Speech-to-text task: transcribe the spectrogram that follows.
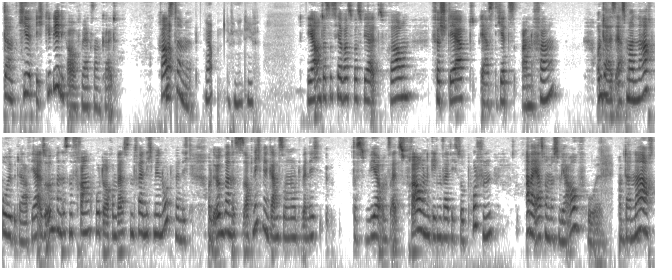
dann hier, ich gebe ihr die Aufmerksamkeit. Raus ja. damit. Ja, definitiv. Ja, und das ist ja was, was wir als Frauen verstärkt erst jetzt anfangen. Und da ist erstmal Nachholbedarf, ja. Also irgendwann ist eine Frauenquote auch im besten Fall nicht mehr notwendig. Und irgendwann ist es auch nicht mehr ganz so notwendig, dass wir uns als Frauen gegenseitig so pushen. Aber erstmal müssen wir aufholen. Und danach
